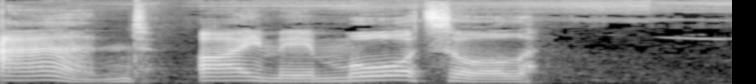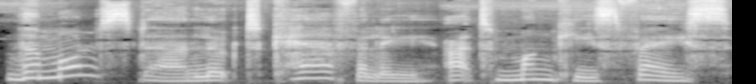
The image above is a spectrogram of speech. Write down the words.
and I'm immortal. The monster looked carefully at Monkey's face.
